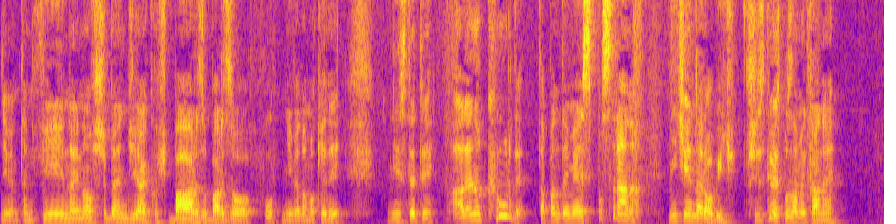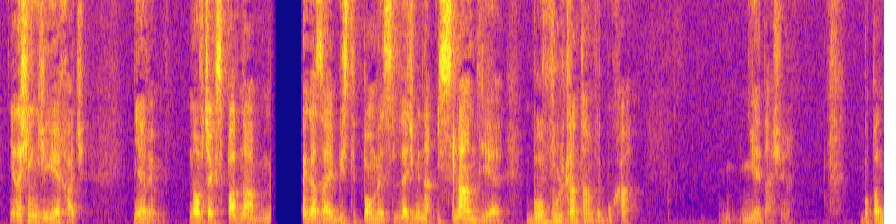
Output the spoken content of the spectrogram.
nie wiem, ten film najnowszy będzie jakoś bardzo, bardzo nie wiadomo kiedy. Niestety, ale no kurde, ta pandemia jest postrana. Nic nie da robić, wszystko jest pozamykane, nie da się nigdzie jechać. Nie wiem, Nowciak spadł na mega zajebisty pomysł, lećmy na Islandię, bo wulkan tam wybucha. Nie da się, bo pan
